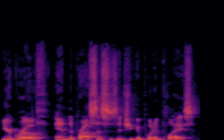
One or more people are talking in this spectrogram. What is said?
your growth and the processes that you can put in place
